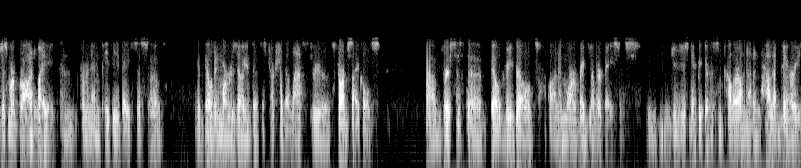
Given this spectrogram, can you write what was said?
just more broadly and from an NPV basis of building more resilient infrastructure that lasts through storm cycles um, versus the build rebuild on a more regular basis. You just maybe give us some color on that and how that varies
